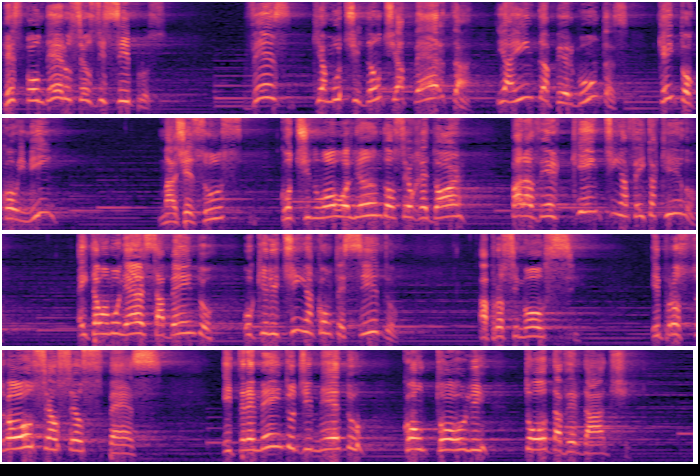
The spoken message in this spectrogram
Responderam seus discípulos: Vês que a multidão te aperta e ainda perguntas: Quem tocou em mim? Mas Jesus continuou olhando ao seu redor para ver quem tinha feito aquilo. Então a mulher, sabendo o que lhe tinha acontecido, aproximou-se e prostrou-se aos seus pés, e tremendo de medo, contou-lhe toda a verdade.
